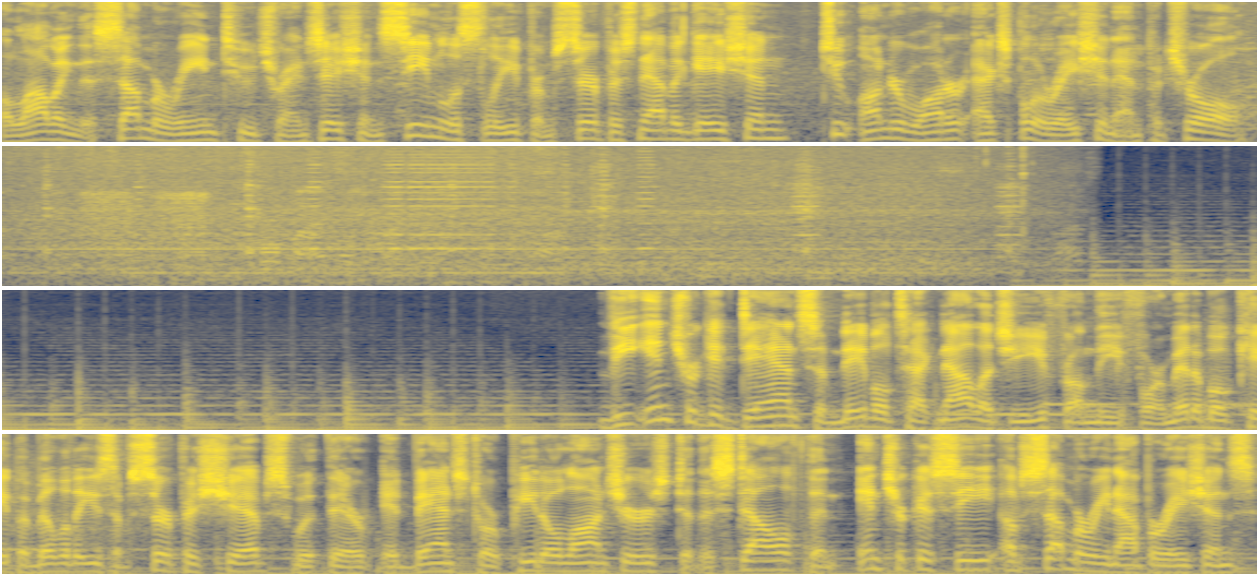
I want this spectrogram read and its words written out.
allowing the submarine to transition seamlessly from surface navigation to underwater exploration and patrol. The intricate dance of naval technology, from the formidable capabilities of surface ships with their advanced torpedo launchers to the stealth and intricacy of submarine operations,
